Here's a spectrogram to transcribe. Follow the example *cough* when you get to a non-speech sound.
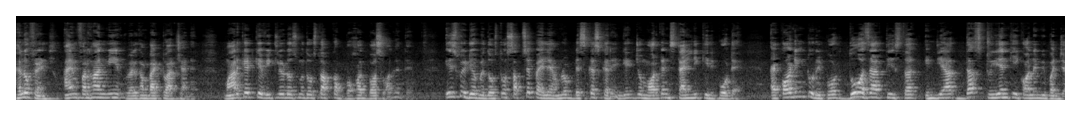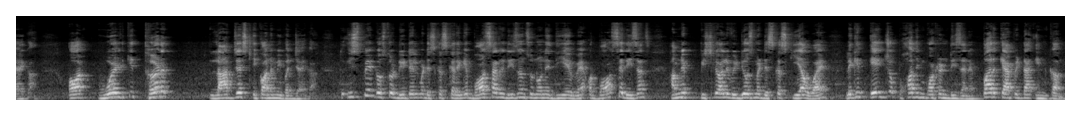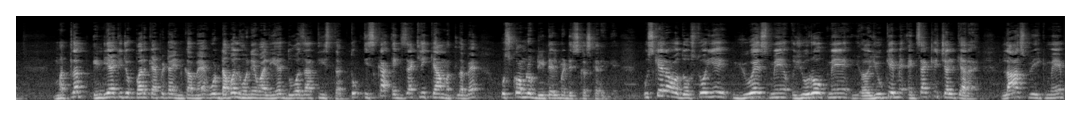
Hello friends I am Farhan Mir welcome back to our channel market के weekly dose में दोस्तों आपका बहुत बहुत स्वागत है। इस वीडियो में दोस्तों सबसे पहले हम लोग डिस्कस करेंगे जो मॉर्गन स्टैनली की रिपोर्ट है। अकॉर्डिंग टू रिपोर्ट 2030 तक इंडिया 10 ट्रिलियन की इकोनॉमी बन जाएगा और वर्ल्ड की थर्ड लार्जेस्ट इकोनॉमी बन जाएगा। तो इस पे दोस्तों डिटेल में डिस्कस करेंगे। बहुत सारे रीजंस उन्होंने दिए हुए हैं और बहुत से रीजंस हमने पिछले वाले वीडियोस में डिस्कस किया हुआ है। लेकिन एक जो बहुत इंपॉर्टेंट रीजन है पर कैपिटा इनकम मतलब इंडिया की जो पर कैपिटा इनकम है, वो डबल होने वाली है 2030 तक। तो इसका एग्जैक्टली exactly क्या मतलब है, उसको हम लोग डिटेल में डिस्कस करेंगे। उसके अलावा दोस्तों, ये यूएस में यूरोप में यूके में एग्जैक्टली exactly चल क्या रहा है? लास्ट वीक में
